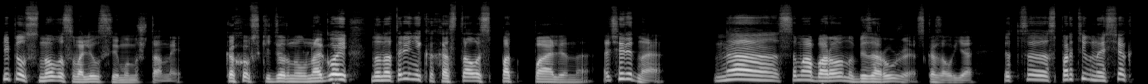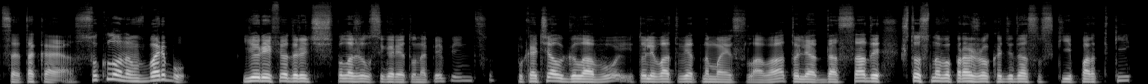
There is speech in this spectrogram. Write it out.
пепел снова свалился ему на штаны. Каховский дернул ногой, но на трениках осталась подпалина. Очередная. «На самооборону без оружия», — сказал я. Это спортивная секция такая, с уклоном в борьбу. Юрий Федорович положил сигарету на пепельницу, покачал головой, то ли в ответ на мои слова, то ли от досады, что снова прожег адидасовские портки,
